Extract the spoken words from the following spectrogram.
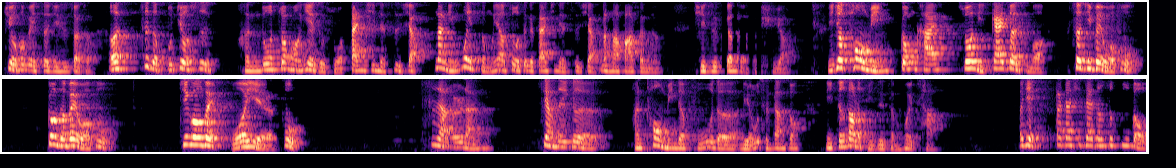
就会被设计师赚走，而这个不就是很多装潢业主所担心的事项？那你为什么要做这个担心的事项，让它发生呢？其实根本不需要，你就透明公开说你该赚什么，设计费我付，工程费我付，监工费我也付，自然而然，这样的一个很透明的服务的流程当中，你得到的品质怎么会差？而且大家现在都是 Google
